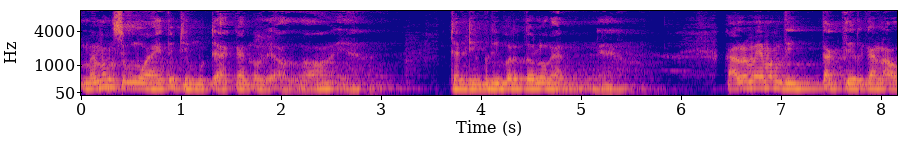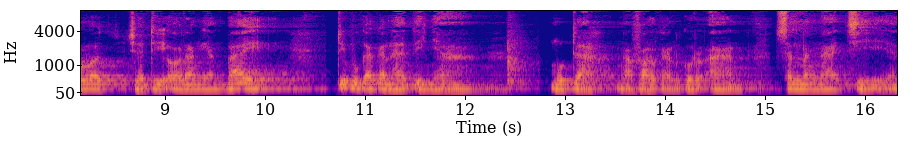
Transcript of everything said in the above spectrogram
Memang semua itu dimudahkan oleh Allah ya Dan diberi pertolongan ya. Kalau memang ditakdirkan Allah jadi orang yang baik Dibukakan hatinya Mudah ngafalkan Quran Senang ngaji ya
